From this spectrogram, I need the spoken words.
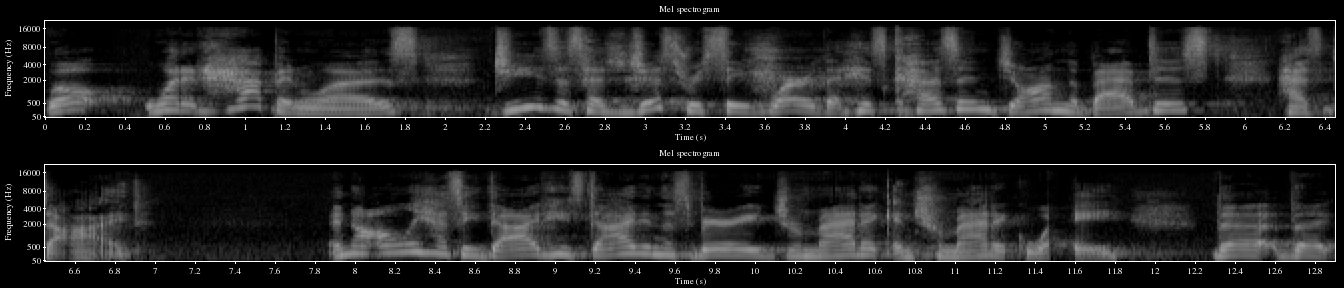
Well, what had happened was Jesus has just received word that his cousin John the Baptist has died. And not only has he died, he's died in this very dramatic and traumatic way the, the,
